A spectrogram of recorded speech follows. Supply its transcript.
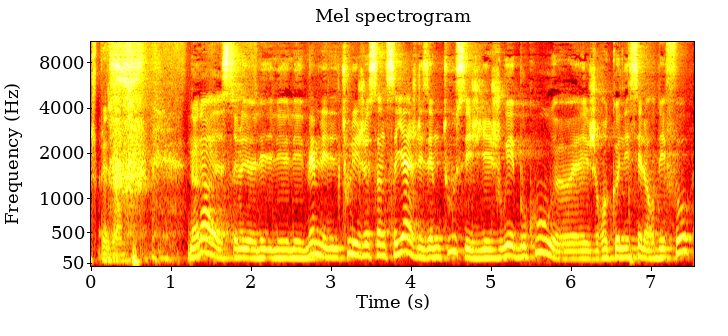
Je plaisante. non, non, les, les, même tous les jeux Senseiya, je les aime tous et j'y ai joué beaucoup euh, et je reconnaissais leurs défauts.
